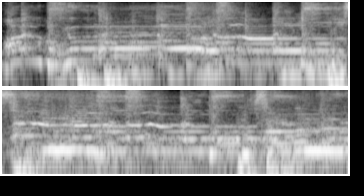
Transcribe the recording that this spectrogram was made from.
Al bakalım Sen, sen,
